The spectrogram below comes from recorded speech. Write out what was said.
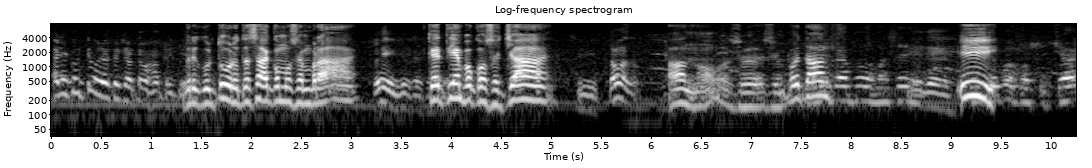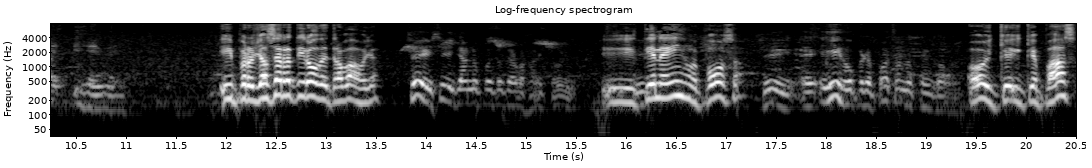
Agricultura que yo trabajo aquí. Agricultura, ¿usted sabe cómo sembrar? Sí, yo sé. ¿Qué tiempo cosechar? Sí, todo. Ah, no, eso es importante. Y, cosechar y beber. Y pero ya se retiró del trabajo ya. sí, sí, ya no puedo trabajar. Y tiene hijo, esposa. Sí, eh, hijo, pero esposa no tengo. Oh, ¿y qué, y qué pasa?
